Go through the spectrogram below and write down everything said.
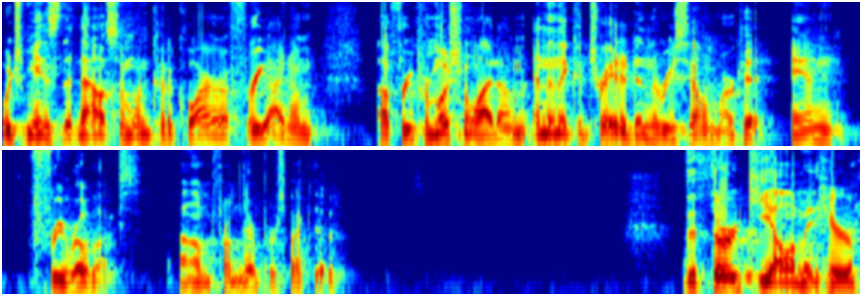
which means that now someone could acquire a free item, a free promotional item, and then they could trade it in the resale market and free Robux um, from their perspective. The third key element here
